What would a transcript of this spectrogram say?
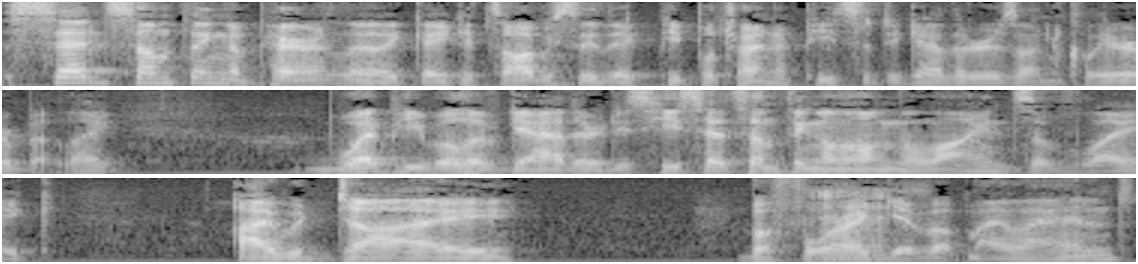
said something apparently like like it's obviously like people trying to piece it together is unclear, but like what people have gathered is he said something along the lines of like I would die before I give up my land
